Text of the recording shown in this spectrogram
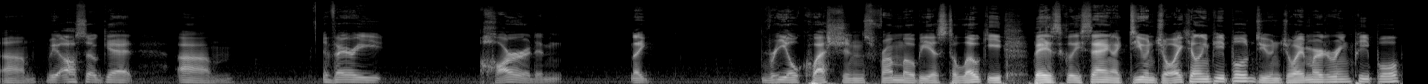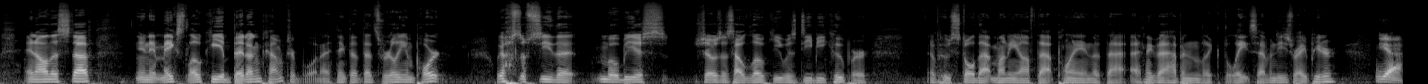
Um, we also get um, very hard and like real questions from Mobius to Loki, basically saying like, "Do you enjoy killing people? Do you enjoy murdering people?" and all this stuff. And it makes Loki a bit uncomfortable, and I think that that's really important. We also see that Mobius shows us how Loki was DB Cooper, of who stole that money off that plane. That that I think that happened like the late seventies, right, Peter? Yeah,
